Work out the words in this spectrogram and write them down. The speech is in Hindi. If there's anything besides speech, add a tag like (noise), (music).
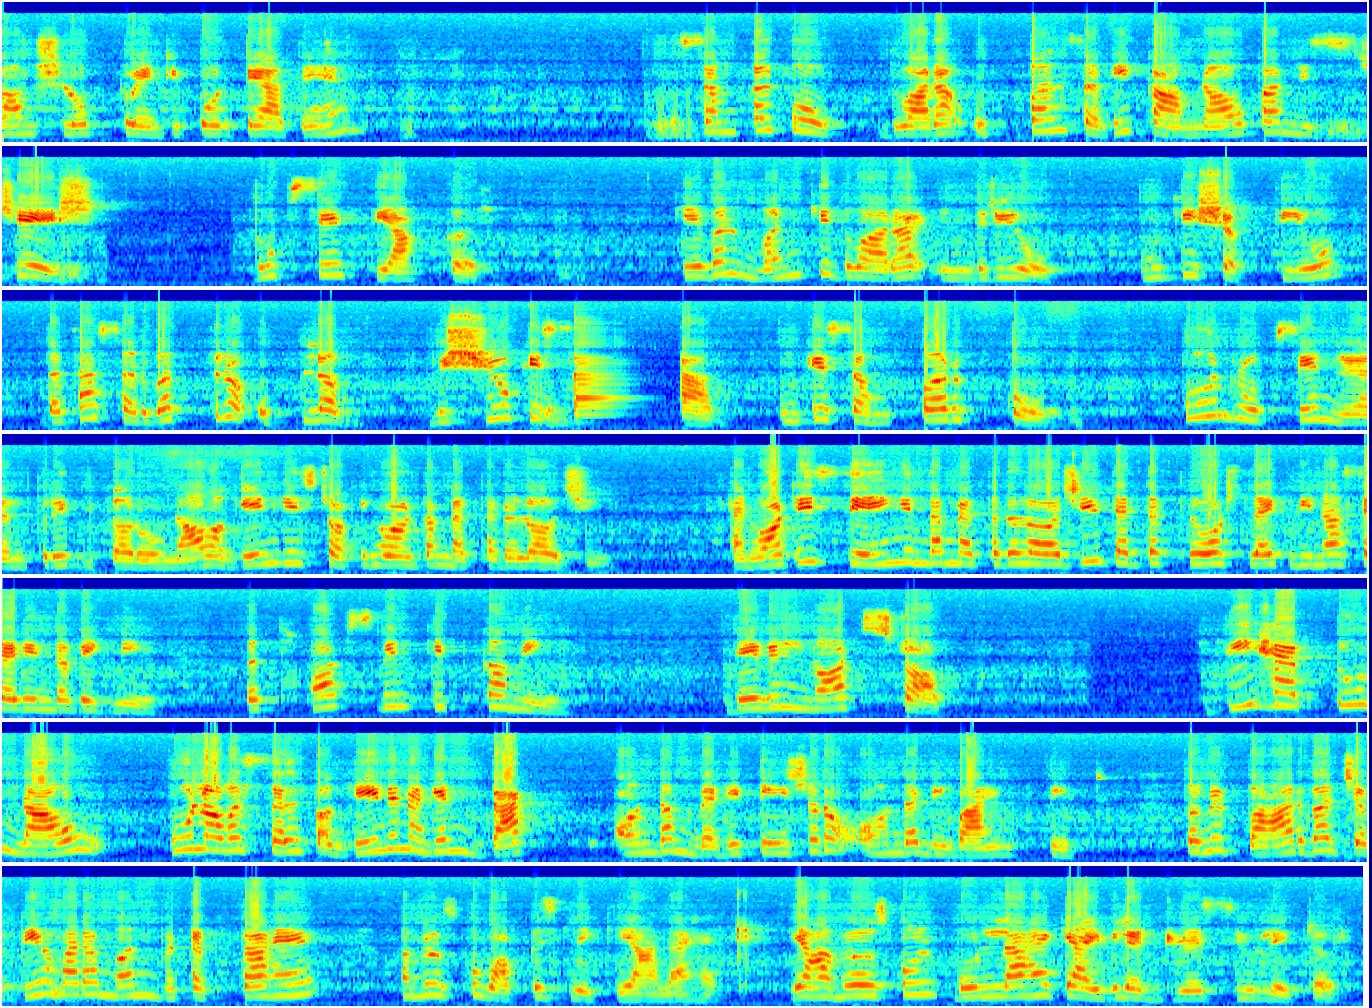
तो हम श्लोक 24 पे आते हैं। संकल्पों द्वारा उत्पन्न सभी कामनाओं का निश्चेष रूप से त्याग कर केवल मन के द्वारा इंद्रियों उनकी शक्तियों तथा सर्वत्र उपलब्ध विषयों के साथ उनके संपर्क को पूर्ण रूप से नियंत्रित करो। Now again he is talking about the methodology And what is saying in the methodology that the thoughts, like Veena said in the beginning, the thoughts will keep coming. They will not stop. We have to now pull ourselves again and again back on the meditation or on the divine feet. तो हमें बार बार जब भी हमारा मन भटकता है हमें उसको वापस लेके आना है या हमें उसको बोलना है कि I will address you later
